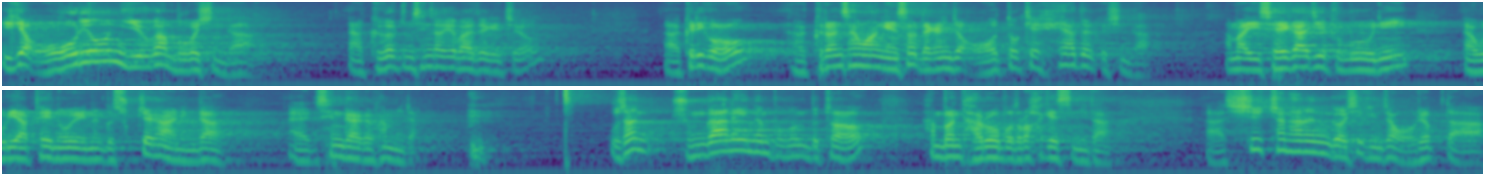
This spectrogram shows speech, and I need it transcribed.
이게 어려운 이유가 무엇인가? 아, 그걸 좀 생각해 봐야 되겠죠. 아, 그리고 아, 그런 상황에서 내가 이제 어떻게 해야 될 것인가? 아마 이 세 가지 부분이 우리 앞에 놓여 있는 그 숙제가 아닌가 생각을 합니다. 우선 중간에 있는 부분부터 한번 다루어 보도록 하겠습니다. 아, 실천하는 것이 굉장히 어렵다.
